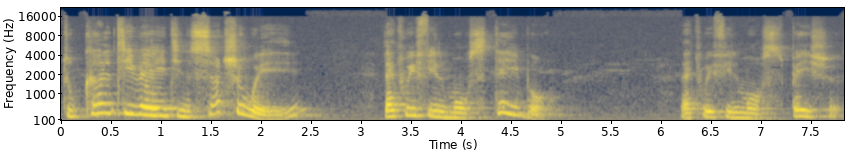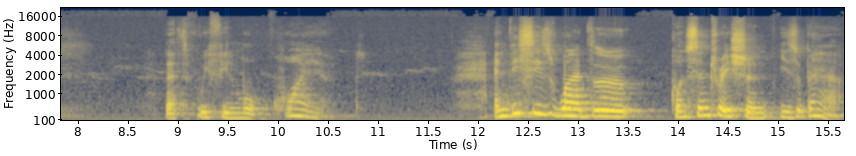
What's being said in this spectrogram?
to cultivate in such a way that we feel more stable, that we feel more spacious, that we feel more quiet. And this is what the concentration is about.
